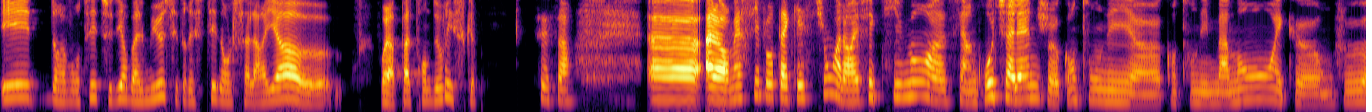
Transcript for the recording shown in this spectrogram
et dans la volonté de se dire bah, le mieux, c'est de rester dans le salariat, voilà, pas de prendre de risques. C'est ça. alors, merci pour ta question. Alors, effectivement, c'est un gros challenge quand on est, quand on est maman et qu'on veut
